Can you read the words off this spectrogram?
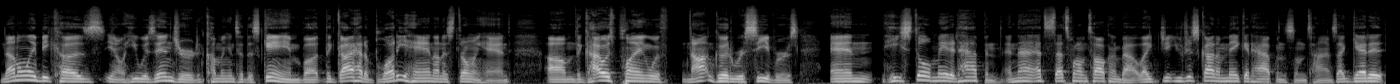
not only because you know he was injured coming into this game, but the guy had a bloody hand on his throwing hand. Um, the guy was playing with not good receivers, and he still made it happen. And that, that's that's what I'm talking about. Like you, you just got to make it happen sometimes. I get it.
